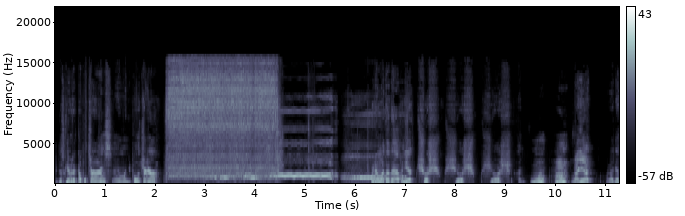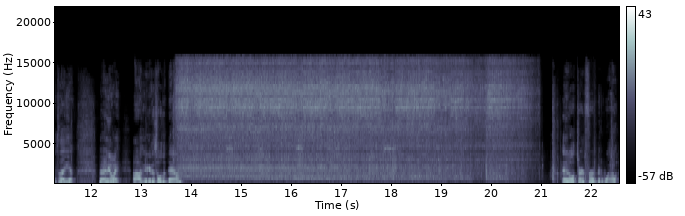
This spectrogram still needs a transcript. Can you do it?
you just give it a couple turns, and when you pull the trigger, we don't want that to happen yet. Shush, shush, shush. I'm, mm, mm, not yet. We're not getting to that yet. But anyway, um, you can just hold it down. and it'll turn for a good while.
